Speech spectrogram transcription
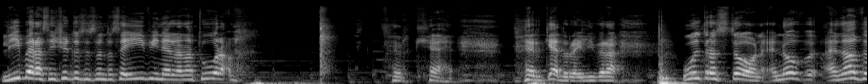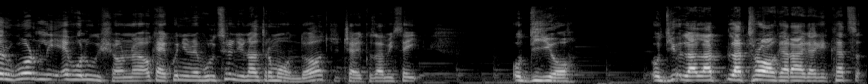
Libera 666 Ivi nella natura. Perché? Perché dovrei liberare... Ultra Stone, Another Worldly Evolution. Ok, quindi un'evoluzione di un altro mondo. Cioè, cosa mi stai... Oddio. Oddio, la, la, la troga, raga, che cazzo...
